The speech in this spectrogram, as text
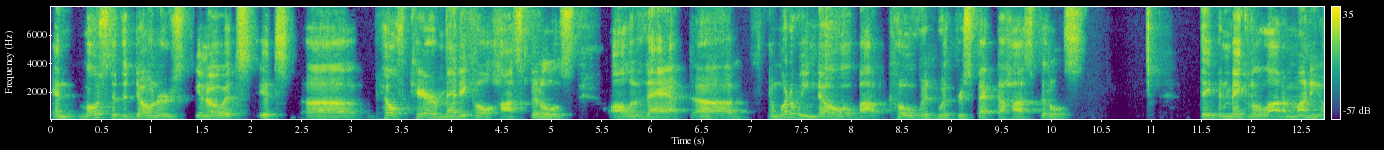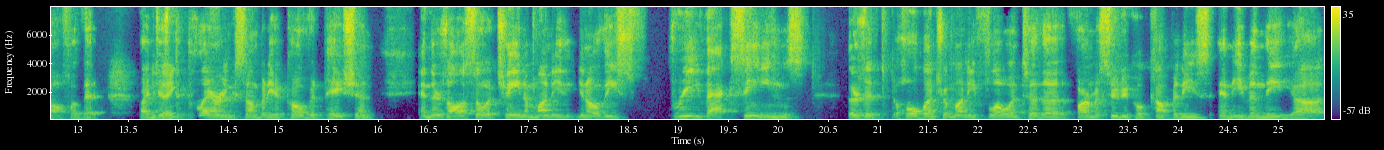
and most of the donors you know it's it's uh, healthcare medical hospitals all of that uh, and what do we know about covid with respect to hospitals they've been making a lot of money off of it by you just think? declaring somebody a covid patient and there's also a chain of money you know these free vaccines there's a, a, whole bunch of money flowing to the pharmaceutical companies and even the uh,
